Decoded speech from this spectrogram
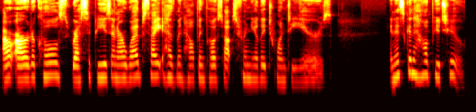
Our articles, recipes, and our website have been helping post ops for nearly 20 years. And it's going to help you too.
